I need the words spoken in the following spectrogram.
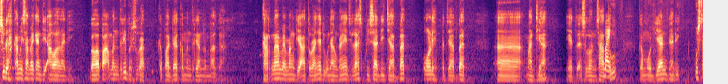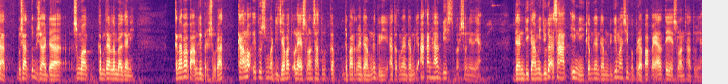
sudah kami sampaikan di awal tadi bahwa Pak Menteri bersurat kepada kementerian lembaga karena memang di aturannya di undang-undangnya jelas bisa dijabat oleh pejabat uh, madya yaitu eselon 1 Baik. kemudian dari pusat pusat itu bisa ada semua kementerian lembaga nih Kenapa Pak Menteri bersurat? Kalau itu semua dijabat oleh eselon 1 ke Departemen Dalam Negeri atau Kementerian Dalam Negeri akan habis personilnya. Dan di kami juga saat ini Kementerian Dalam Negeri masih beberapa PLT eselon satunya.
